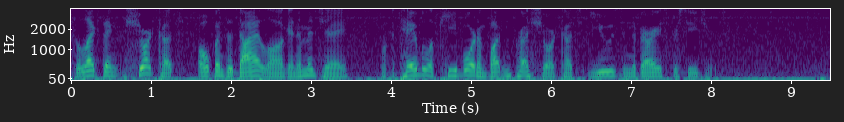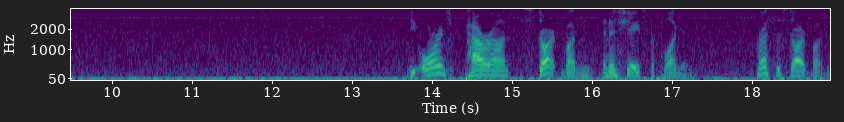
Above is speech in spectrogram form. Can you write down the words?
Selecting Shortcuts opens a dialog in ImageJ with a table of keyboard and button press shortcuts used in the various procedures. The orange Power On Start button initiates the plugin. Press the Start button.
